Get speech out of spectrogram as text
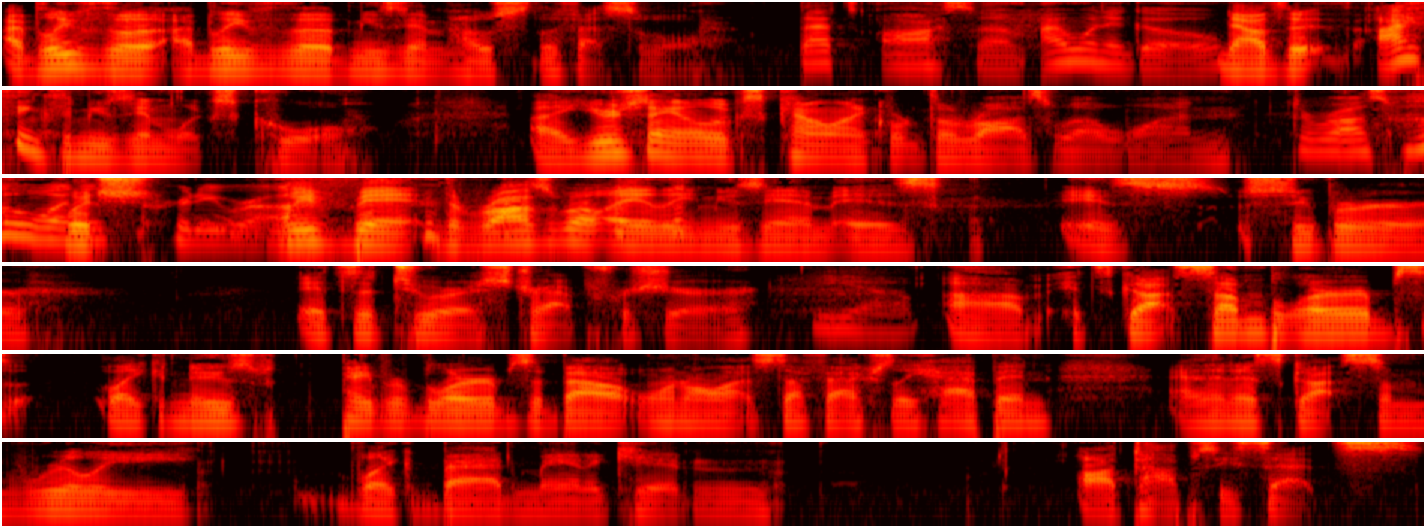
I believe the I believe the museum hosts the festival. That's awesome. I want to go. Now, the I think the museum looks cool. Uh, you're saying it looks kind of like the Roswell one, The Roswell one which is pretty rough. we've been. The Roswell Alien Museum is is super. It's a tourist trap for sure. yeah. Um, it's got some blurbs, like newspaper blurbs about when all that stuff actually happened, and then it's got some really like bad mannequin autopsy sets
